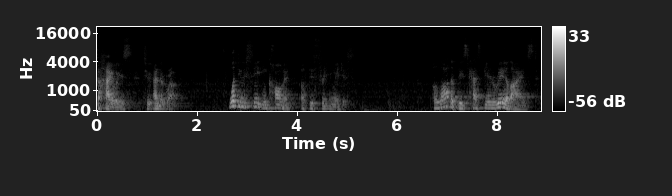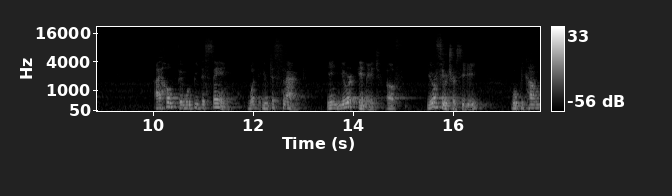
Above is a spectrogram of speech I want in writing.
the highways to underground. What do you see in common of these three images? A lot of this has been realized. I hope it will be the same, what you just snapped in your image of your future city will become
